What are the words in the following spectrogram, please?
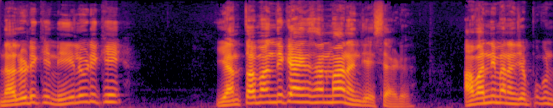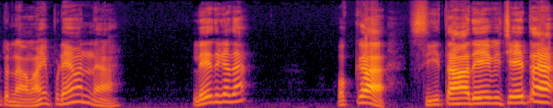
నలుడికి నీలుడికి ఎంతమందికి ఆయన సన్మానం చేశాడు? అవన్నీ మనం చెప్పుకుంటున్నామా? ఇప్పుడేమన్నా? లేదు కదా? ఒక్క సీతాదేవి చేత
